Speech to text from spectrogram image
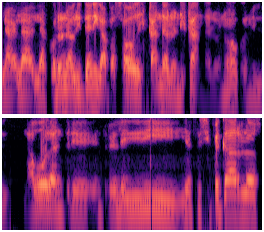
la, corona británica ha pasado de escándalo en escándalo, ¿no? Con la boda entre, entre Lady Di y el príncipe Carlos,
